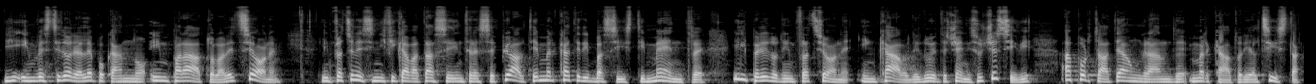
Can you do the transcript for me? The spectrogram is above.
Gli investitori all'epoca hanno imparato la lezione. L'inflazione significava tassi di interesse interesse più alti e mercati ribassisti, mentre il periodo di inflazione in calo dei due decenni successivi ha portato a un grande mercato rialzista.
